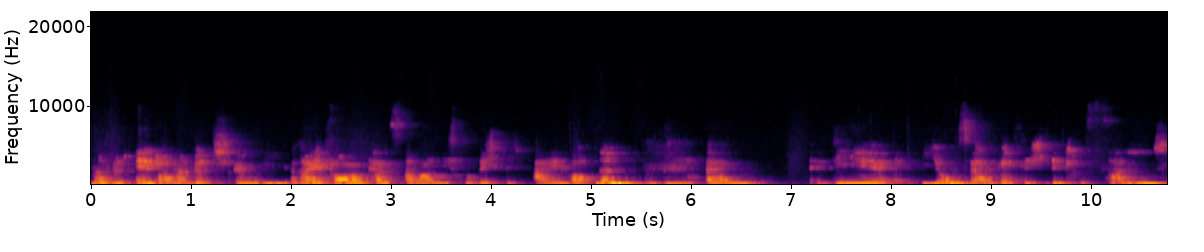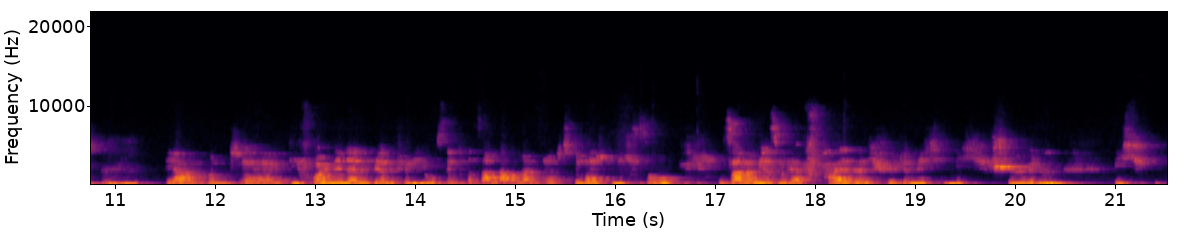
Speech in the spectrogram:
man wird älter, man wird irgendwie reifer, kann es aber nicht so richtig einordnen. Mhm. Ähm, die Jungs werden plötzlich interessant mhm. Ja, und äh, die Freundinnen werden für die Jungs interessant, aber man selbst vielleicht nicht so. Das war bei mir so der Fall. Ich fühlte mich nicht schön. Ich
